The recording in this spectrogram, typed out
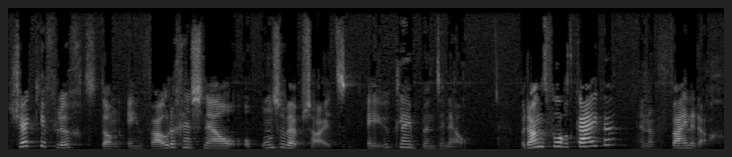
Check je vlucht dan eenvoudig en snel op onze website euclaim.nl. Bedankt voor het kijken en een fijne dag.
